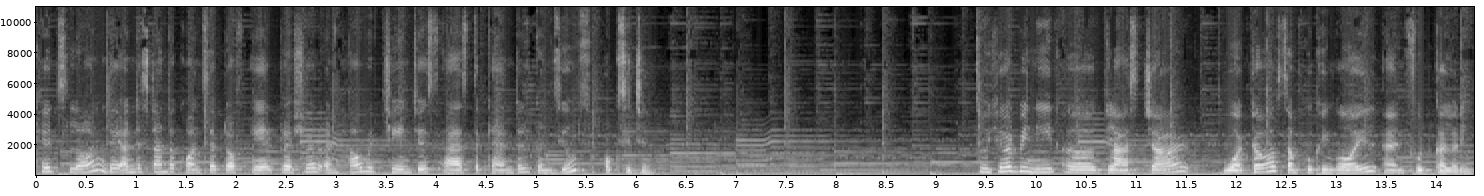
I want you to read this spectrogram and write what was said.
kids learn, they understand the concept of air pressure and how it changes as the candle consumes oxygen. So here we need a glass jar, water, some cooking oil and food coloring.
